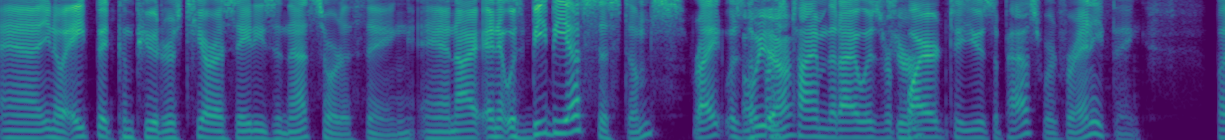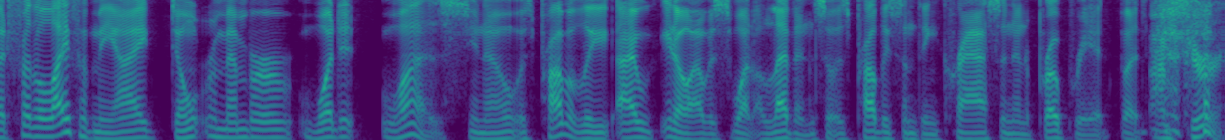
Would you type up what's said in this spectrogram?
and you know 8-bit computers trs-80s and that sort of thing and i and it was bbs systems right was the oh, first yeah. time that i was required sure. to use a password for anything but for the life of me, I don't remember what it was. You know, it was probably I. You know, I was what eleven, so it was probably something crass and inappropriate. But I'm sure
